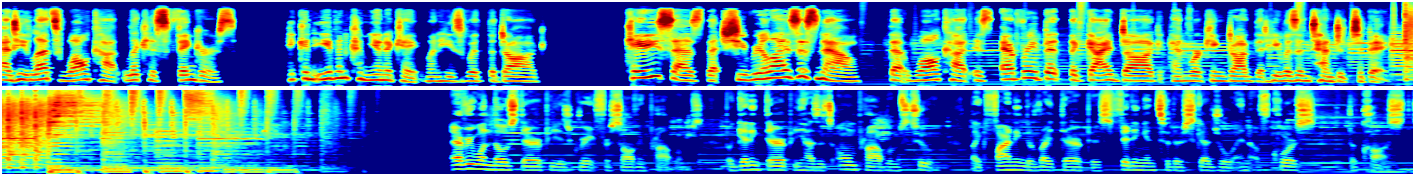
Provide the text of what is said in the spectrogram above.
and he lets Walcott lick his fingers. He can even communicate when he's with the dog. Katie says that she realizes now that Walcott is every bit the guide dog and working dog that he was intended to be. Everyone knows therapy is great for solving problems, but getting therapy has its own problems too, like finding the right therapist, fitting into their schedule, and of course, the cost.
